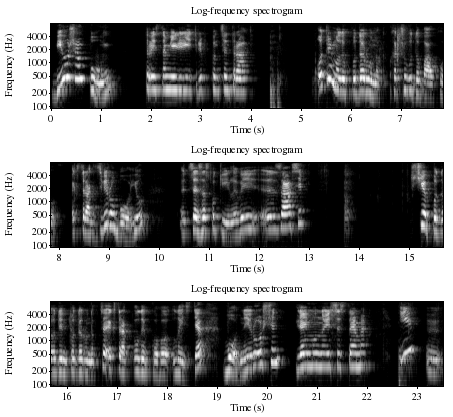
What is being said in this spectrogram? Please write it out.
біошампунь 300 мл концентрат. Отримали в подарунок харчову добавку екстракт звіробою. Це заспокійливий е, засіб. Ще один подарунок це екстракт оливкового листя, водний розчин для імунної системи і е,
